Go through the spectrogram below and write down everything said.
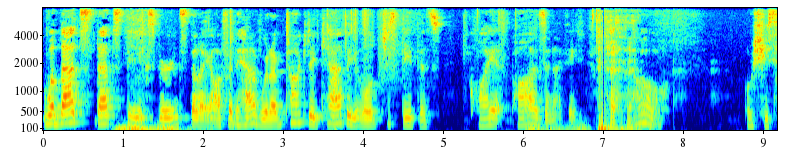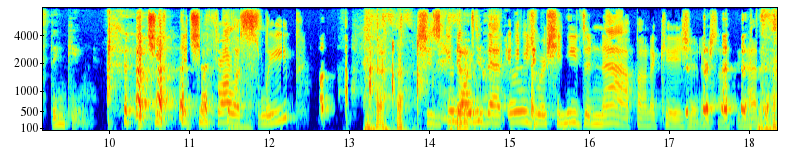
Well, that's that's the experience that I often have when I'm talking to Kathy. It'll just be this quiet pause, and I think, oh, oh, she's thinking. did she did she fall asleep? She's getting yeah. to that age where she needs a nap on occasion or something.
